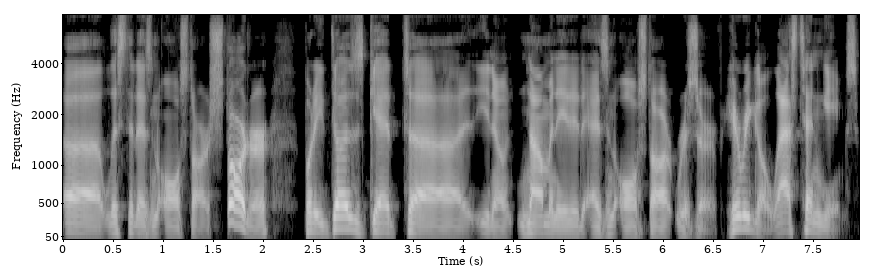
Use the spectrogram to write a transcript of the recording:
uh, listed as an All Star starter, but he does get uh, you know nominated as an All Star reserve. Here we go. Last 10 games.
